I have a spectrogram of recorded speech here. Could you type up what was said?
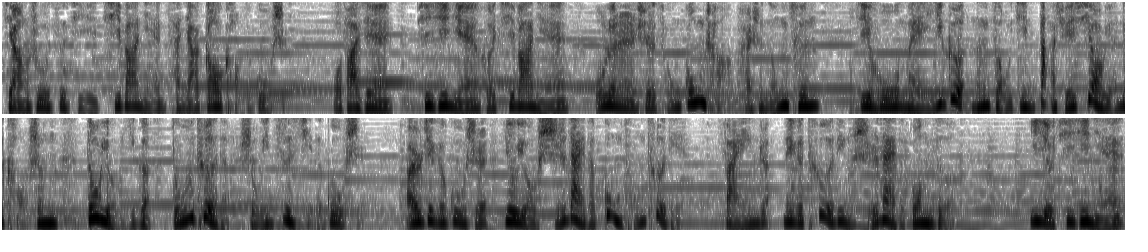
讲述自己七八年参加高考的故事。我发现七七年和七八年，无论是从工厂还是农村，几乎每一个能走进大学校园的考生，都有一个独特的属于自己的故事，而这个故事又有时代的共同特点。反映着那个特定时代的光泽。一九七七年，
